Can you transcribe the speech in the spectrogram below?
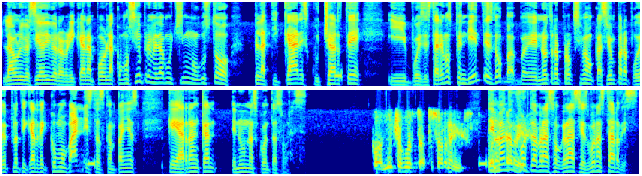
la Universidad Iberoamericana Puebla, como siempre me da muchísimo gusto platicar, escucharte y pues estaremos pendientes ¿no? en otra próxima ocasión para poder platicar de cómo van estas campañas que arrancan en unas cuantas horas. Con mucho gusto, a tus órdenes. Te mando un fuerte abrazo, gracias, buenas tardes.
